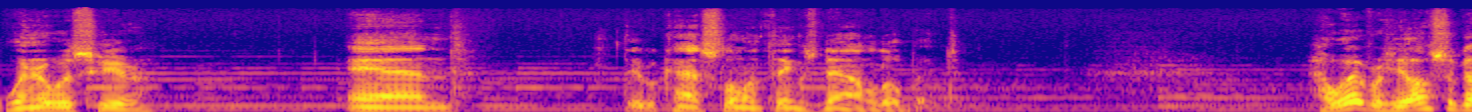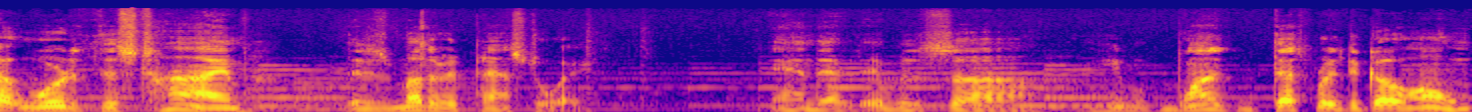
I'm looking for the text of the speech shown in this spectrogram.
winter was here, and they were kind of slowing things down a little bit. However, he also got word at this time that his mother had passed away, and that it was uh, he wanted desperately to go home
